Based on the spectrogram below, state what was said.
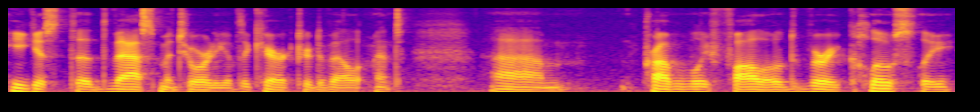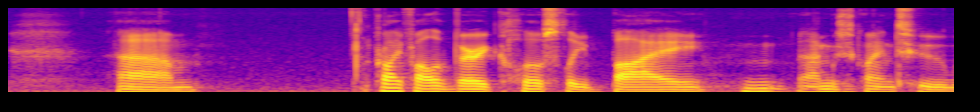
He gets the, the vast majority of the character development. Um, probably followed very closely. Um, probably followed very closely by, I'm just going to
